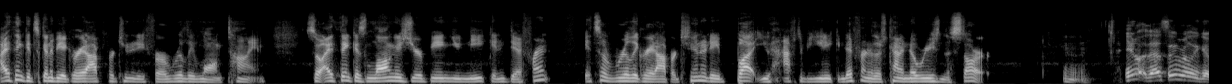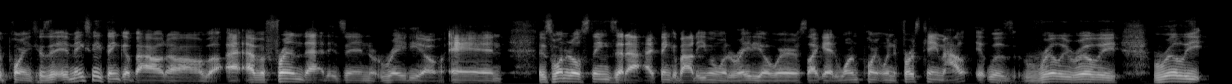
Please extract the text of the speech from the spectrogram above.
I think it's going to be a great opportunity for a really long time. So I think as long as you're being unique and different, it's a really great opportunity, but you have to be unique and different, or there's kind of no reason to start. Mm-hmm. You know, that's a really good point because it, it, makes me think about. Uh, I have a friend that is in radio, and it's one of those things that I, I, think about even with radio, where it's like at one point when it first came out, it was really, really, really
